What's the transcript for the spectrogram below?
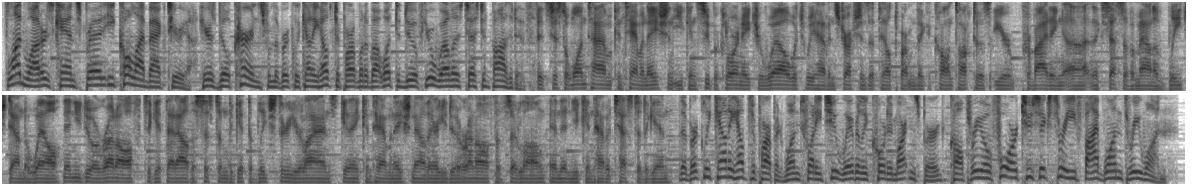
Floodwaters can spread E. coli bacteria. Here's Bill Kearns from the Berkeley County Health Department about what to do if your well is tested positive. If it's just a one time contamination, you can superchlorinate your well, which we have instructions at the health department they could call and talk to us. You're providing uh, an excessive amount of bleach down the well. Then you do a runoff to get that out of the system to get the bleach through your lines, get any contamination out there. You do a runoff of so long, and then you can have it tested again. The Berkeley County Health Department, 122 Waverly Court in Martinsburg. Call 304 263 5131.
